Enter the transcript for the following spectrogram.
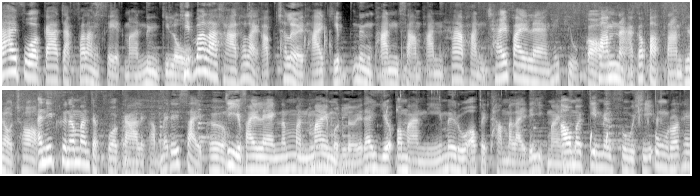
ได้ฟัวกราจากฝรั่งเศสมา 1 กิโล คิดว่าราคาเท่าไหร่ครับ เฉลยท้ายคลิป 1,000 3,000 5,000 ใช้ไฟแรงให้ผิวกรอบความหนาก็ปรับตามที่เราชอบ อันนี้คือน้ำมันจากฟัวกราเลยครับ ไม่ได้ใส่เพิ่ม จี่ไฟแรงน้ำมันไหม้หมดเลย ได้เยอะประมาณนี้ไม่รู้เอาไปทำอะไรได้อีกไหมเอามากินเป็นซูชิปรุงรสให้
